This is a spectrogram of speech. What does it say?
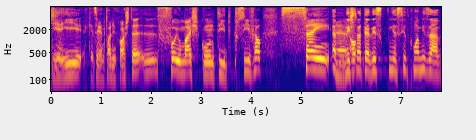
E aí, quer dizer, António Costa eh, foi o mais contido possível, sem. A eh, ministra até disse que tinha sido com amizade.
